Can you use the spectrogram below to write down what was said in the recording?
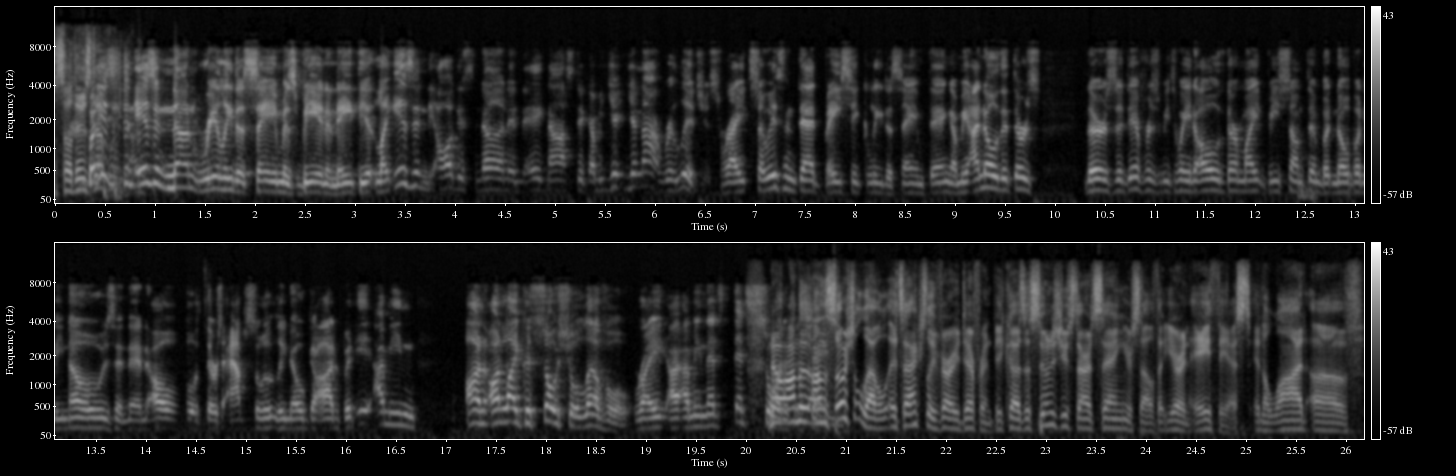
So there's but isn't, isn't none really the same as being an atheist? Like, isn't August none and agnostic? I mean, you're not religious, right? So isn't that basically the same thing? I mean, I know that there's there's a difference between oh there might be something but nobody knows and then oh there's absolutely no god but it, i mean on on like a social level right i, I mean that's that's sort no of on the, the on the social level it's actually very different because as soon as you start saying yourself that you're an atheist in a lot of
